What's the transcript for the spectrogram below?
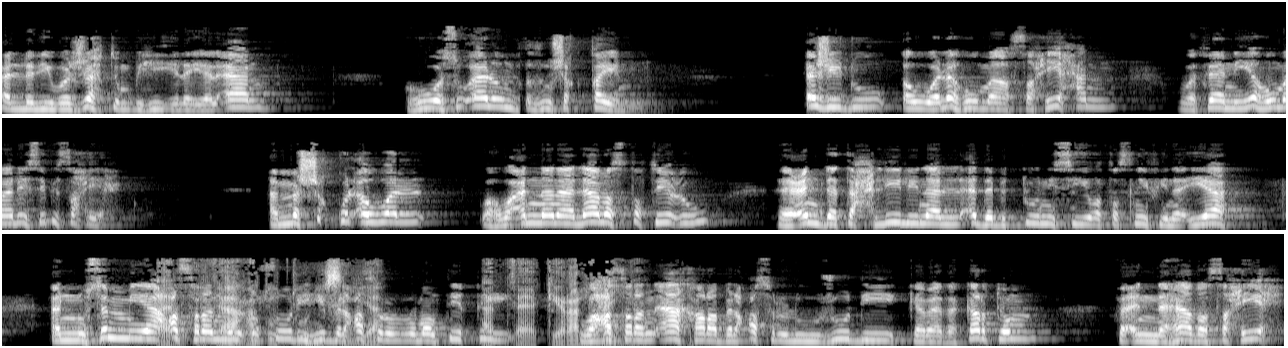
الذي وجهتم به إلي الآن هو سؤال ذو شقين. أجد أولهما صحيحا وثانيهما ليس بصحيح. أما الشق الأول وهو أننا لا نستطيع عند تحليلنا للأدب التونسي وتصنيفنا إياه أن نسمي عصرا من عصوره بالعصر الرومانطيقي وعصرا آخر بالعصر الوجودي كما ذكرتم. فإن هذا صحيح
